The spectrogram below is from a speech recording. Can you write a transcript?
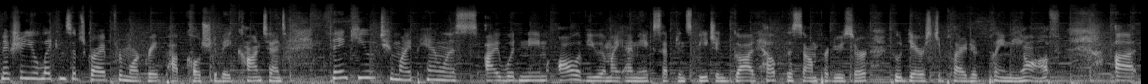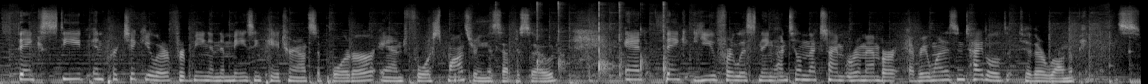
make sure you like and subscribe for more great pop culture debate content. Thank you to my panelists. I would name all of you in my Emmy acceptance speech, and God help the sound producer who dares to play me off. Uh, thank Steve in particular for being an amazing Patreon supporter and for sponsoring this episode. And thank you for listening. Until next time, remember everyone is entitled to their wrong opinions.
